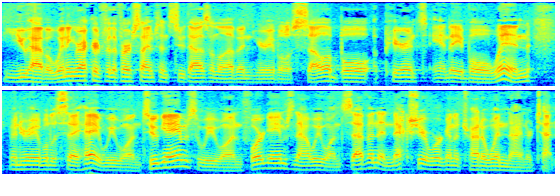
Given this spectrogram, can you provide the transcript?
you have a winning record for the first time since 2011. You're able to sell a bowl appearance and a bowl win, and you're able to say, hey, we won two games, we won four games, now we won seven, and next year we're going to try to win nine or ten.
